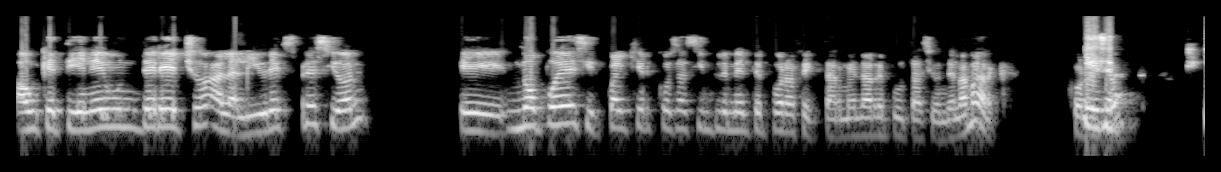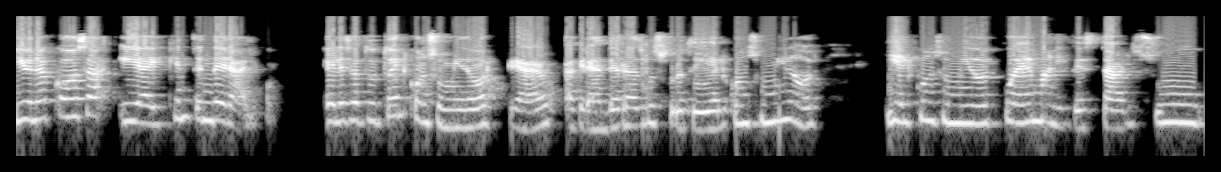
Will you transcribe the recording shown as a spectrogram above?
aunque tiene un derecho a la libre expresión, eh, no puede decir cualquier cosa simplemente por afectarme la reputación de la marca. Y una cosa, y hay que entender algo, el Estatuto del Consumidor, claro, a grandes rasgos protege al consumidor y el consumidor puede manifestar su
